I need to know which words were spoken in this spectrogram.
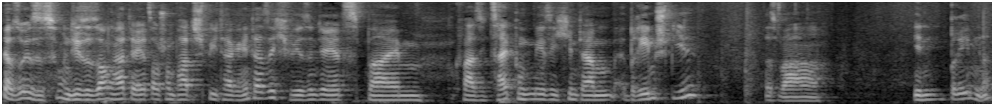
Ja, so ist es. Und die Saison hat ja jetzt auch schon ein paar Spieltage hinter sich. Wir sind ja jetzt beim quasi zeitpunktmäßig hinterm Bremen-Spiel. Das war in Bremen, ne?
